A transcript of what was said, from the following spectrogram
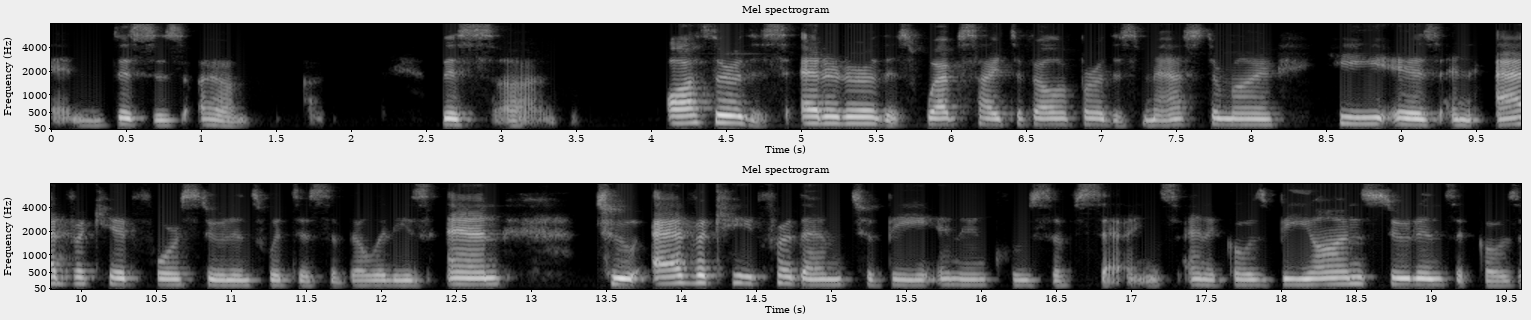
and this is um, this uh, author, this editor, this website developer, this mastermind. He is an advocate for students with disabilities and to advocate for them to be in inclusive settings. And it goes beyond students, it goes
